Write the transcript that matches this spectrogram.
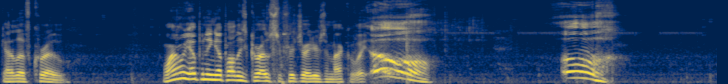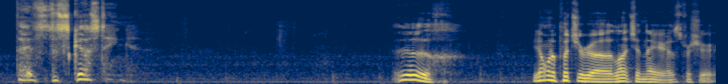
Gotta love crow. Why are we opening up all these gross refrigerators and microwaves? Oh! Oh! That's disgusting. Ugh. You don't want to put your uh, lunch in there, that's for sure.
